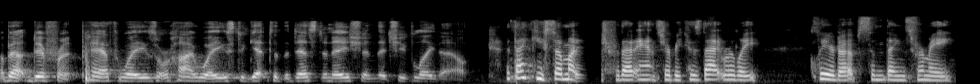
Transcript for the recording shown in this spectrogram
about different pathways or highways to get to the destination that you've laid out. Thank you so much for that answer because that really cleared up some things for me.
